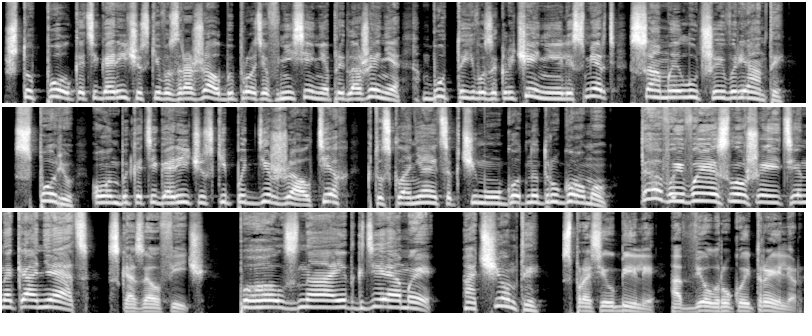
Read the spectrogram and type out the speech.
«что Пол категорически возражал бы против внесения предложения, будто его заключение или смерть — самые лучшие варианты. Спорю, он бы категорически поддержал тех, кто склоняется к чему угодно другому». «Да вы выслушаете, наконец», — сказал Фич. «Пол знает, где мы». «О чем ты?» — спросил Билли, обвел рукой трейлер.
